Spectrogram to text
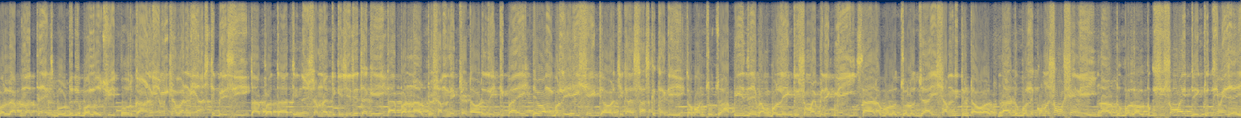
বলে, আপনার থ্যাঙ্কস বউটাকে বলা উচিত। ওর কারণে আমি খাবার নিয়ে আসতে পেরেছি। তারপর তারা তিনজন সামনের দিকে যেতে থাকে। তারপর নারুটো সামনে একটা টাওয়ার দেখতে পায় এবং বলে, এই টাওয়ার যেখানে সাসকে থাকে, তখন চোচো হাঁপিয়ে যায় এবং বলে, একটু সময় ব্রেক নেই। সারাটা বলো, চলো যাই, সামনে তো টাওয়ার নারুটু বলে, কোনো সমস্যা নেই। নারুটু বলে, অল্প কিছু সময়, তো একটু থেমে যাই।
